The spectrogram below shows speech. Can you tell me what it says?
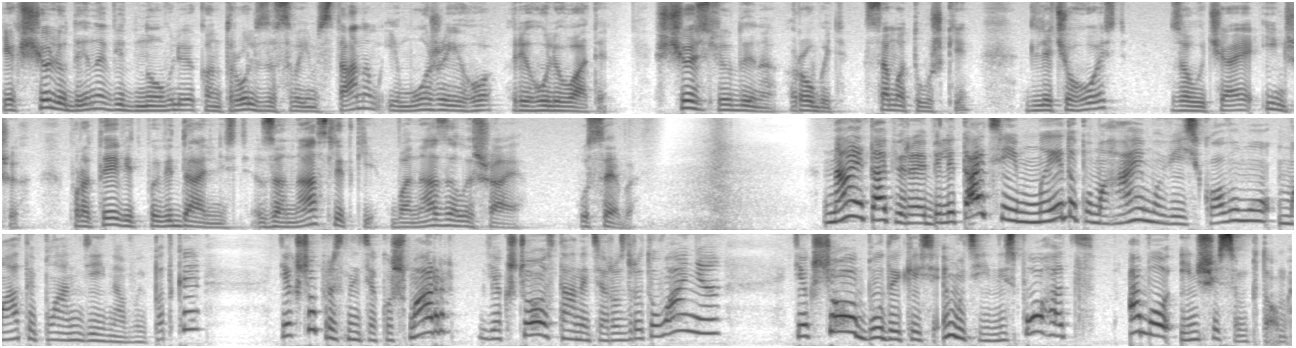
якщо людина відновлює контроль за своїм станом і може його регулювати. Щось людина робить самотужки, для чогось залучає інших. Проте відповідальність за наслідки вона залишає у себе. На етапі реабілітації ми допомагаємо військовому мати план дій на випадки, якщо присниться кошмар, якщо станеться роздратування, якщо буде якийсь емоційний спогад або інші симптоми.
